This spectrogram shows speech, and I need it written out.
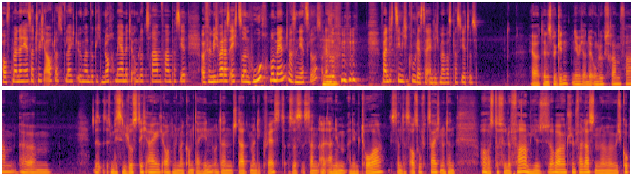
hofft man dann jetzt natürlich auch, dass vielleicht irgendwann wirklich noch mehr mit der Unglücksrahmenfarm passiert. Aber für mich war das echt so ein Huch-Moment. Was ist denn jetzt los? Mhm. Also fand ich ziemlich cool, dass da endlich mal was passiert ist. Ja, denn es beginnt nämlich an der Unglücksrahmenfarm. Ähm, das ist ein bisschen lustig eigentlich auch. Man, man kommt da hin und dann startet man die Quest. Also es ist dann an dem, an dem Tor, ist dann das Ausrufezeichen und dann, oh, was ist das für eine Farm hier? Das ist aber ganz schön verlassen. Ich guck,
